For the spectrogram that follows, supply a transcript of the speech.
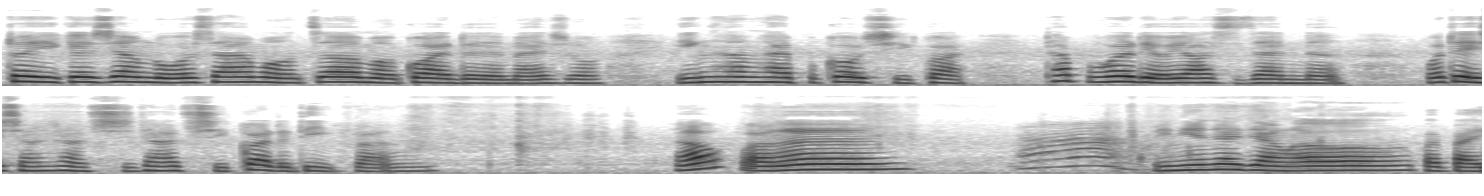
对一个像罗莎蒙这么怪的人来说，银行还不够奇怪，他不会留钥匙在那。我得想想其他奇怪的地方。好，晚安，啊。明天再讲喽，拜拜。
